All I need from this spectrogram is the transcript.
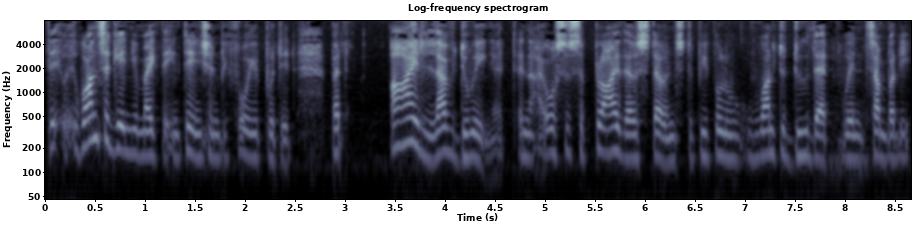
The, once again, you make the intention before you put it. But I love doing it, and I also supply those stones to people who want to do that. When somebody,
